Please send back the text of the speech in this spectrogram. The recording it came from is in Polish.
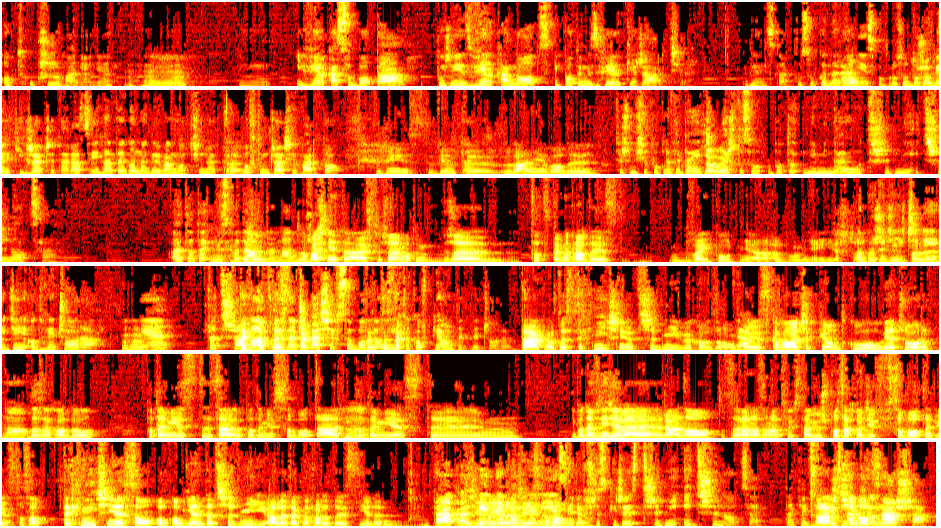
od ukrzyżowania, nie? Mhm. I Wielka Sobota, później jest Wielka Noc i potem jest Wielkie Żarcie. Więc tak, to są generalnie No. jest po prostu dużo wielkich rzeczy teraz i dlatego nagrywam odcinek, Tak. bo w tym czasie warto. Później jest wielkie Tak. lanie wody. Chociaż mi się w ogóle wydaje dziwne, że to są, bo to nie minęło trzy dni i trzy noce. Ale to tak, nie zbadałam tematu. No właśnie tak, słyszałem o tym, że to tak naprawdę jest 2,5 dnia albo mniej jeszcze. No bo Żydzi liczyli ale- dzień od wieczora, Mhm. nie? Przed to- szabat to nie jest zaczyna się w sobotę, to- to u nich tak- tylko w piątek wieczorem. Tak, ale to jest technicznie 3 dni wychodzą, Tak. bo jest kawałeczek piątku, wieczór No, do zachodu, potem jest, za, potem jest sobota Mhm. i potem jest... Ym, I potem w niedzielę rano, to co rano zmartwychwstał już po zachodzie w sobotę, więc to są technicznie są ob, objęte 3 dni, ale tak naprawdę to jest jeden tak, ale w jednej jeden Ewangelii jest we wszystkich, że jest trzy dni i trzy noce. Tak jak A, i trzy noce. Jonasza.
